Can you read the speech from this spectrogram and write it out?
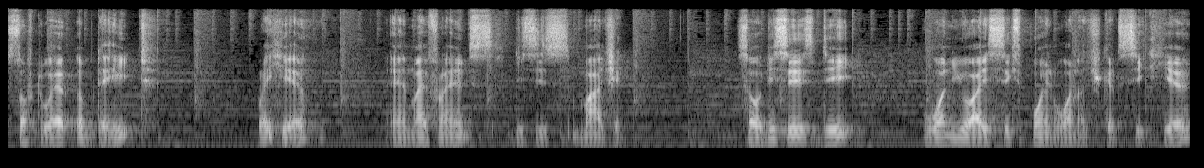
software update right here. And my friends this is margin so this is the one UI 6.1 as you can see here.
